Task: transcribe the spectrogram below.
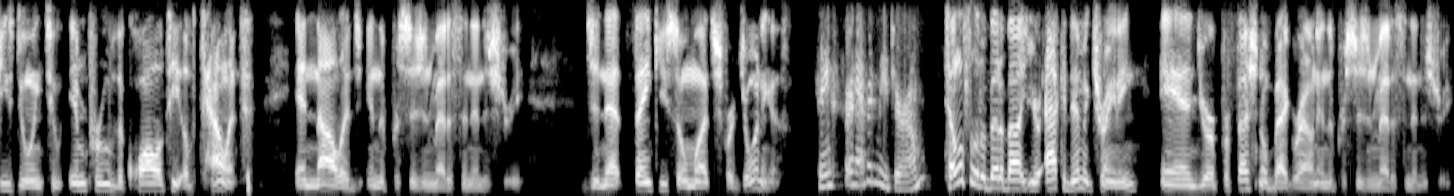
she's doing to improve the quality of talent and knowledge in the precision medicine industry. Jeanette, thank you so much for joining us. Thanks for having me, Jerome. Tell us a little bit about your academic training and your professional background in the precision medicine industry.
